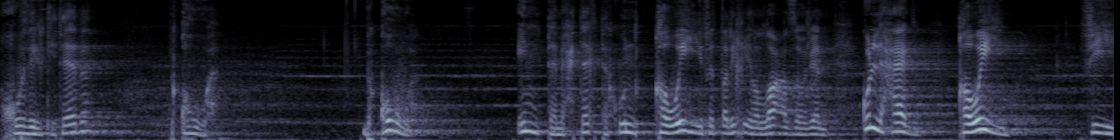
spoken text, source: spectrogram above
خذ الكتاب بقوة. بقوة. أنت محتاج تكون قوي في الطريق إلى الله عز وجل. كل حاجة قوي في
